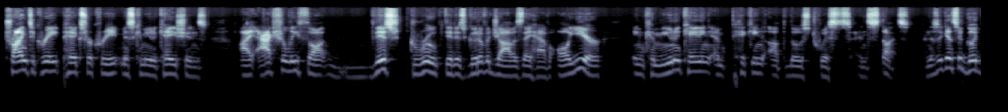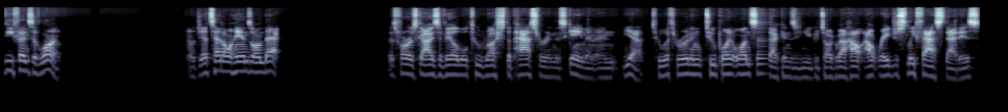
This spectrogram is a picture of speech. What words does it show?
trying to create picks or create miscommunications. I actually thought this group did as good of a job as they have all year in communicating and picking up those twists and stunts. And this is against a good defensive line. Know, Jets had all hands on deck as far as guys available to rush the passer in this game. And, and yeah, Tua threw it in 2.1 seconds. And you could talk about how outrageously fast that is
